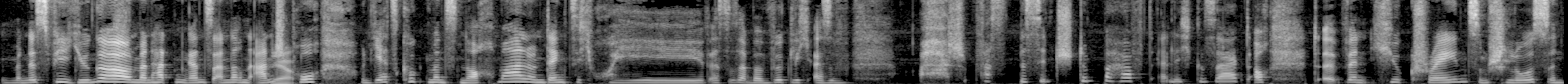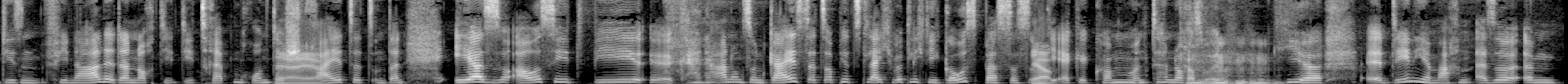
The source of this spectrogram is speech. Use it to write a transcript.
Man ist viel jünger und man hat einen ganz anderen Anspruch. Und jetzt guckt man es noch mal und denkt sich, hui, das ist aber wirklich, also schon fast ein bisschen stümperhaft, ehrlich gesagt. Auch äh, wenn Hugh Crane zum Schluss in diesem Finale dann noch die, die Treppen runterschreitet und dann eher so aussieht wie, äh, keine Ahnung, so ein Geist, als ob jetzt gleich wirklich die Ghostbusters Ja. um die Ecke kommen und dann noch so in, hier äh, den hier machen. Also ähm,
